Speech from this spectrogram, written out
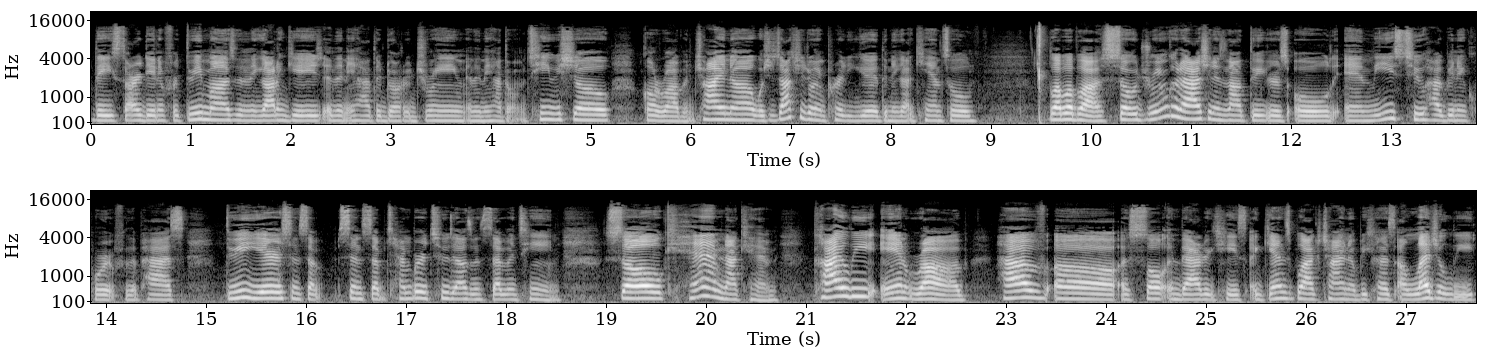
They started dating for three months and then they got engaged and then they had their daughter Dream and then they had their own TV show called Rob & Chyna, which is actually doing pretty good. Then it got canceled. Blah blah blah. So Dream Kardashian is now three years old and these two have been in court for the past three years since since September 2017. So Kim, not Kim, Kylie and Rob have a assault and battery case against Blac Chyna because allegedly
